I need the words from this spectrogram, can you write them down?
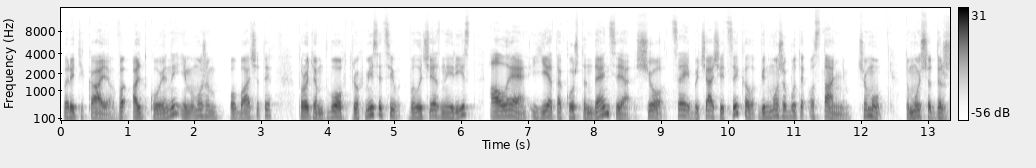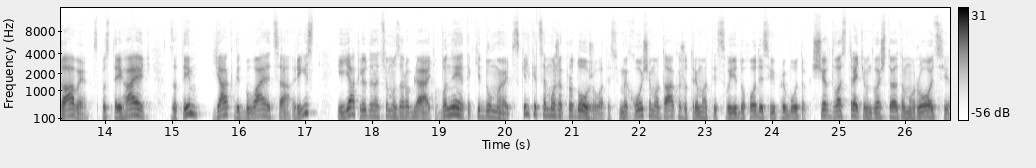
перетікає в альткоїни, і ми можемо побачити протягом 2-3 місяців величезний ріст. Але є також тенденція, що цей бичачий цикл він може бути останнім. Чому? Тому що держави спостерігають за тим, як відбувається ріст і як люди на цьому заробляють. Вони такі думають, скільки це може продовжуватись. Ми хочемо також отримати свої доходи, свій прибуток. Ще в 23-24 році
